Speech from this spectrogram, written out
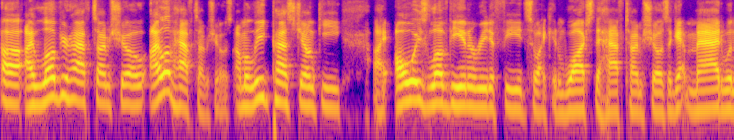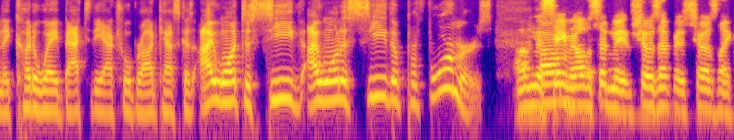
uh, I love your halftime show. I love halftime shows. I'm a league pass junkie. I always love the in-arena feed so I can watch the halftime shows. I get mad when they cut away back to the actual broadcast because I want to see. I want to see the performers. I'm the um, same, and all of a sudden it shows up and it shows like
